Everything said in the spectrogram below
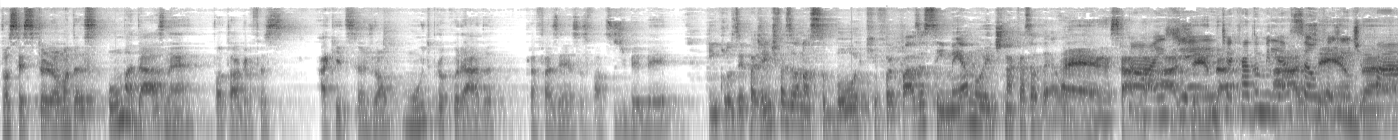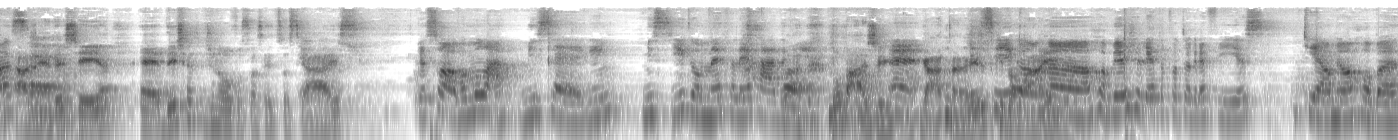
Você se tornou uma das, uma das né, fotógrafas aqui de São João muito procurada para fazer essas fotos de bebê. Inclusive, pra gente fazer o nosso book, foi quase assim, meia-noite na casa dela. É, sabe? Ai, a gente, agenda, é cada humilhação que a gente passa. A agenda É. é cheia. É, deixa de novo suas redes sociais. Pessoal, vamos lá. Me seguem. Me sigam, né? Falei errado aqui. Ah, bobagem, É. gata. Me Eles que sigam vão lá e na Romeu e Julieta Fotografias, que é o meu arroba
